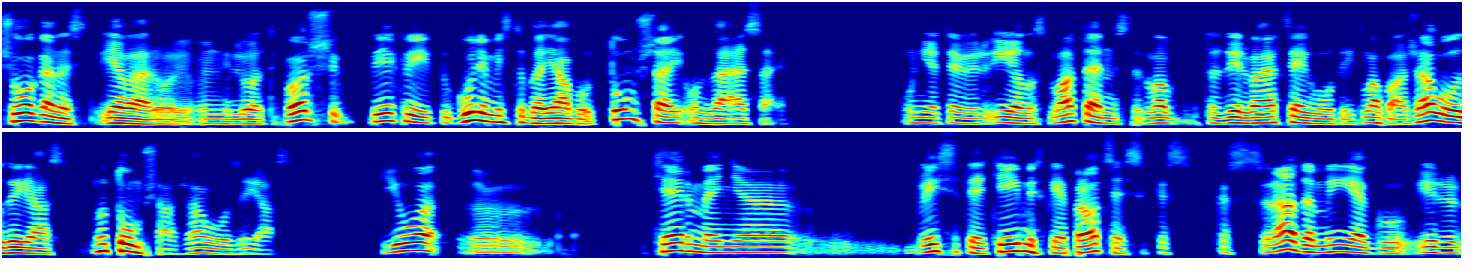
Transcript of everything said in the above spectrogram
šo gan es ievēroju, un ļoti forši. Piekrītu, guļamistabai jābūt tumšai un vēsai. Un, ja tev ir ielas laternas, tad, lab, tad ir vērts ieguldīt labā žalūzijās, nu, tumšā žalūzijās. Jo uh, ķermeņa visi tie ķīmiskie procesi, kas, kas rada miegu, ir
